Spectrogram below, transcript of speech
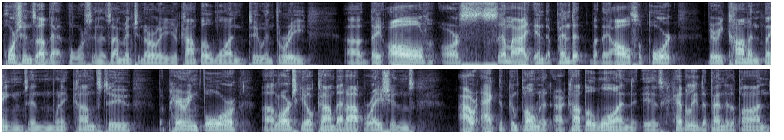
portions of that force and as i mentioned earlier your compo 1 2 and 3 uh, they all are semi independent, but they all support very common themes. And when it comes to preparing for uh, large scale combat operations, our active component, our Compo 1, is heavily dependent upon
